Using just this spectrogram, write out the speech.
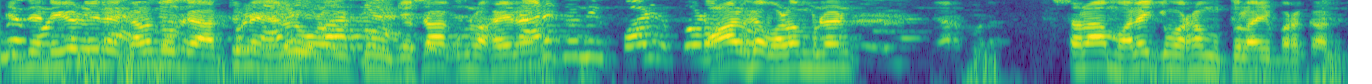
இந்த நிகழ்வில் கலந்து கொண்ட அத்துணை நிறுவனங்களுக்கும் ஜசாக்கும் ஹைரன். வாழ்க வளமுடன். அஸ்ஸலாமு அலைக்கும் வரஹ்மத்துல்லாஹி வரகாத்து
